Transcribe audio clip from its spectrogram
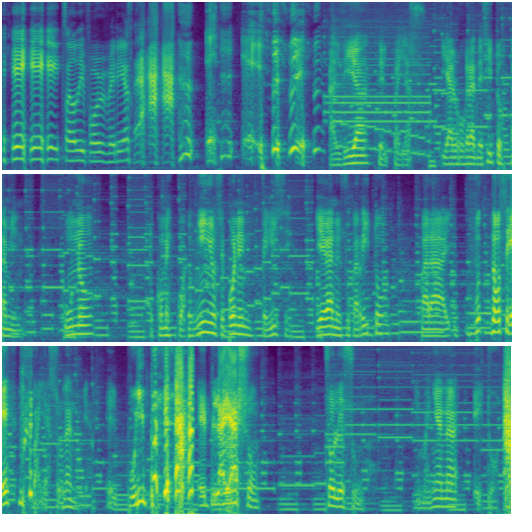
it's only four videos. Al día del payaso. Y a los grandecitos también. Uno, tú comes cuatro. Los niños se ponen felices. Llegan en su carrito para... No sé. Payasolandia. El puip. El playazo. Solo es uno. Y mañana esto.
